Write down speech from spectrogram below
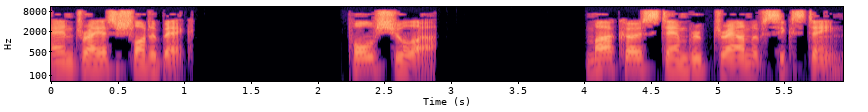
Andreas Schlotterbeck Paul Schüler Marco Stamm Group Drown of 16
